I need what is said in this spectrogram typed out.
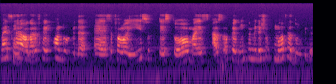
Mas, Carol, agora eu fiquei com uma dúvida. É, você falou isso, testou, mas a sua pergunta me deixou com outra dúvida.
